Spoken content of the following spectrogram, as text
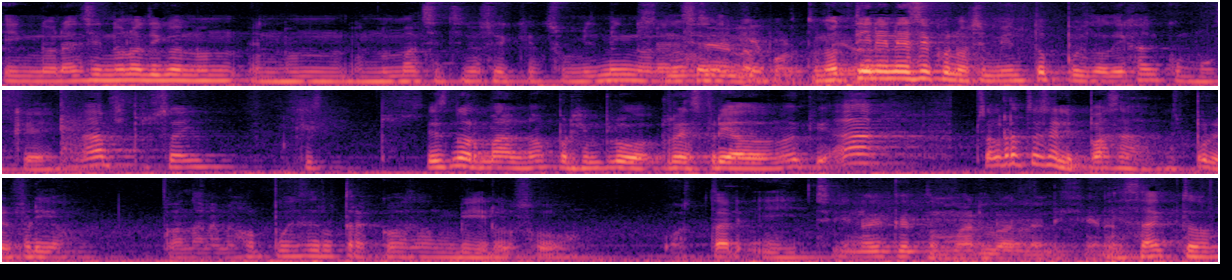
ignorancia, y no lo digo en un, en un, en un mal sentido, sino que en su misma ignorancia tienen de la que oportunidad. no tienen ese conocimiento, pues lo dejan como que, ah, pues ahí, que pues, es normal, ¿no? Por ejemplo, resfriado, ¿no? Que, ah, pues al rato se le pasa, es por el frío, cuando a lo mejor puede ser otra cosa, un virus o, o estar y... Sí, no hay que tomarlo a la ligera. Exacto.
